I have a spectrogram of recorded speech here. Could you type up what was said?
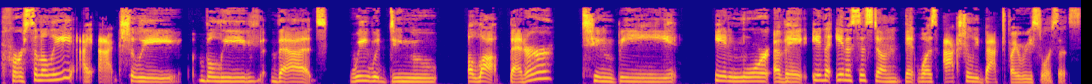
Personally, I actually believe that we would do a lot better to be in more of a, in a, in a system that was actually backed by resources.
